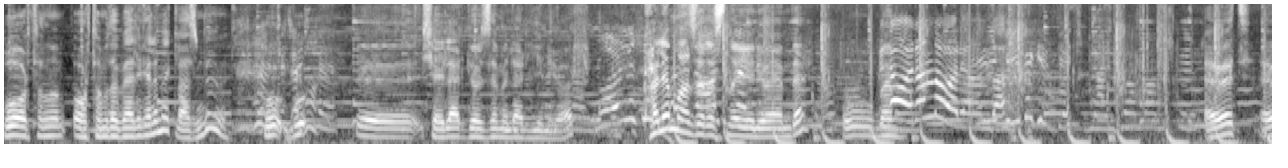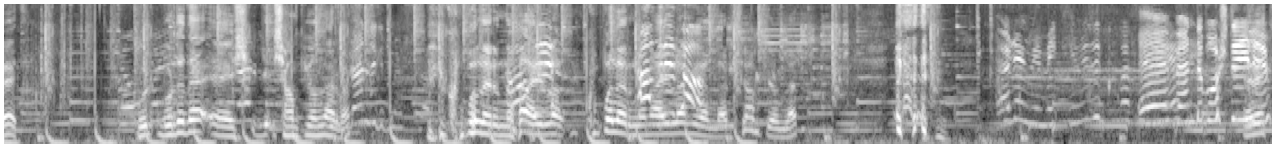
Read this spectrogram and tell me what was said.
bu ortamı ortamı da belgelemek lazım değil mi? Bu bu e, şeyler gözlemeler yeniyor. Kale manzarasına yeniyor hem de. Oo ben evet evet. Bur- burada da e, ş- şampiyonlar var. Ben de gitmek istiyorum. kupalarından ayrılan kupalarından ayrılamayanlar şampiyonlar. Öyle yemekliğimizin kupası. Ee, ben de boş değilim. Evet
